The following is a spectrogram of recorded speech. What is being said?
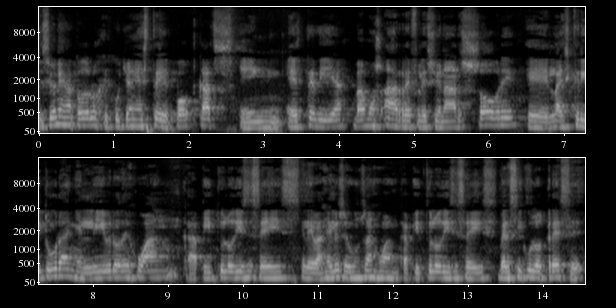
Bendiciones a todos los que escuchan este podcast. En este día vamos a reflexionar sobre eh, la escritura en el libro de Juan, capítulo 16, el Evangelio según San Juan, capítulo 16, versículo 13.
